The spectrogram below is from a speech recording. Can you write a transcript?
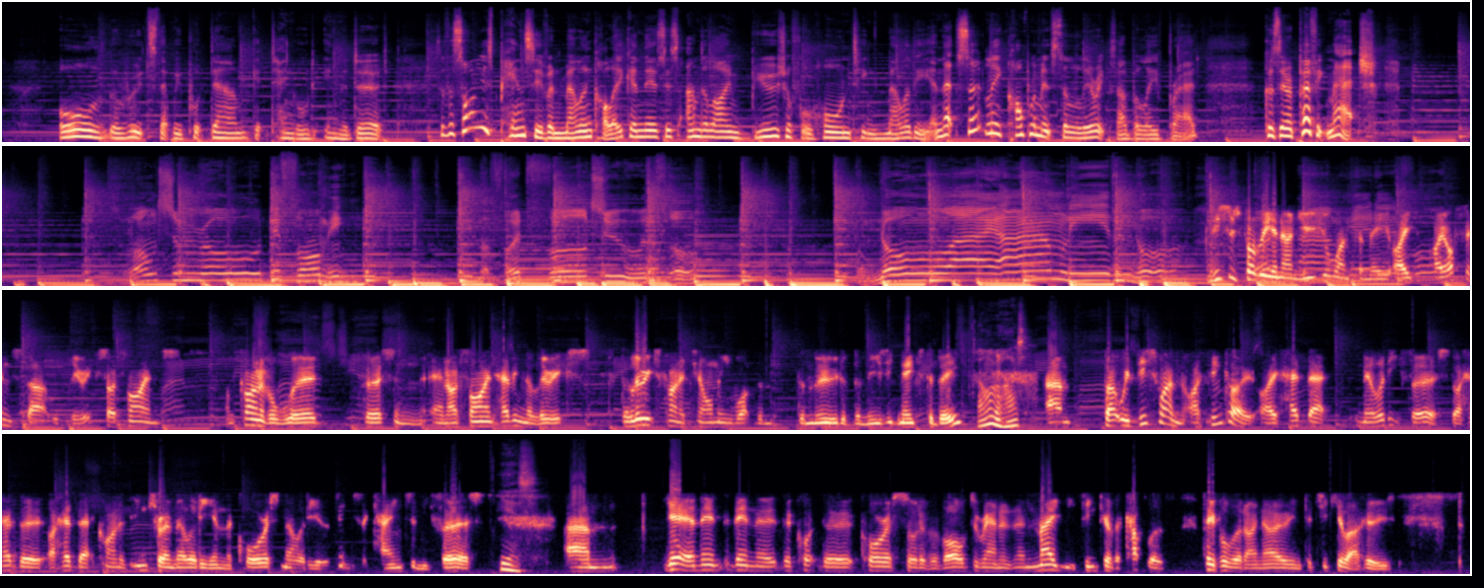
All the roots that we put down get tangled in the dirt. So the song is pensive and melancholic, and there's this underlying beautiful, haunting melody. And that certainly complements the lyrics, I believe, Brad, because they're a perfect match. Lonesome road before me, my foot full to the floor. Don't know why I'm leaving or This is probably an unusual one for me. I, I often start with lyrics. I find I'm kind of a word person, and I find having the lyrics, the lyrics kind of tell me what the, the mood of the music needs to be. All right. Um, but with this one, I think I, I had that melody first. I had the I had that kind of intro melody and the chorus melody are the things that came to me first. Yes. Um, yeah, and then then the, the the chorus sort of evolved around it and made me think of a couple of people that I know in particular who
